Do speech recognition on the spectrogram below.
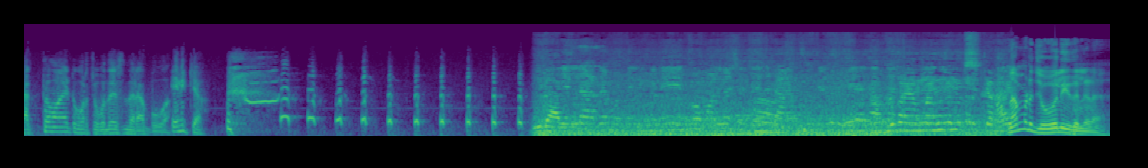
ശക്തമായിട്ട് കുറച്ച് ഉപദേശം തരാൻ പോവാ. എനിക്കാ? എല്ലാവരുടെയും മുന്നിൽ ഇങ്ങനെ കോമാളിവേഷൻ ചെയ്ത് ഡാൻസ് ചെയ്ത് നമ്മുടെ ജോലി ഇതല്ലടാ.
